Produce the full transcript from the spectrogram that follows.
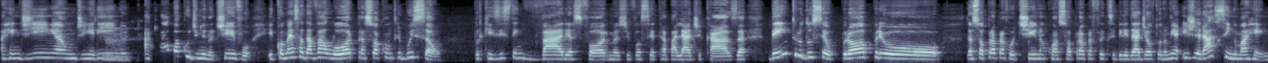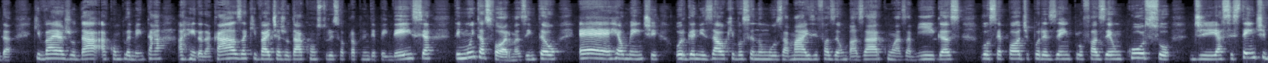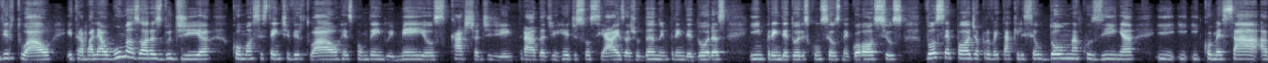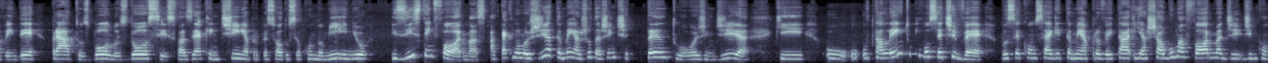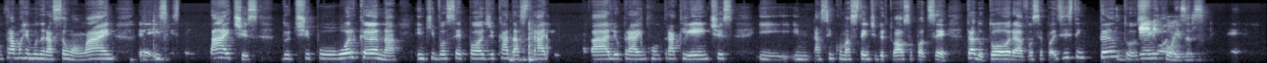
A rendinha, um dinheirinho, hum. acaba com o diminutivo e começa a dar valor para sua contribuição. Porque existem várias formas de você trabalhar de casa dentro do seu próprio da sua própria rotina, com a sua própria flexibilidade e autonomia e gerar sim uma renda que vai ajudar a complementar a renda da casa, que vai te ajudar a construir sua própria independência. Tem muitas formas. Então, é realmente organizar o que você não usa mais e fazer um bazar com as amigas. Você pode, por exemplo, fazer um curso de assistente virtual e trabalhar algumas horas do dia como assistente virtual, respondendo e-mails, caixa de entrada de redes sociais, ajudando empreendedoras e empreendedores com seus negócios. Você pode aproveitar aquele seu dom na cozinha e, e, e começar a vender pratos, bolos, doces, fazer a quentinha para o pessoal do seu condomínio existem formas. A tecnologia também ajuda a gente tanto hoje em dia que o, o, o, talento que você tiver, você consegue também aproveitar e achar alguma forma de, de encontrar uma remuneração online. É, existem sites do tipo Workana, em que você pode cadastrar trabalho para encontrar clientes e, e, assim como assistente virtual, você pode ser tradutora, você pode, existem tantos N coisas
